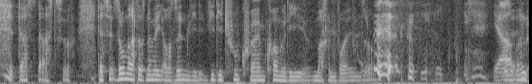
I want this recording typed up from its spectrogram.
das dazu. Das, so macht das nämlich auch Sinn, wie, wie die True Crime Comedy machen wollen. So. Ja, In- in und,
